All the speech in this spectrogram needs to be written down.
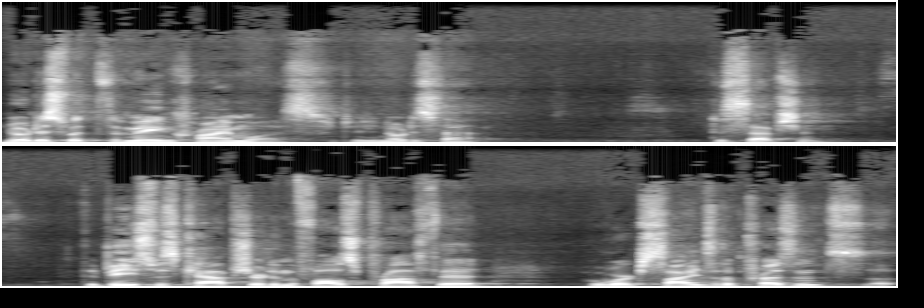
Notice what the main crime was. Did you notice that? Deception. The beast was captured, and the false prophet who worked signs of the presence uh,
